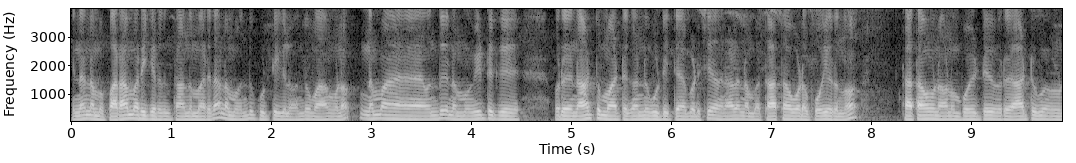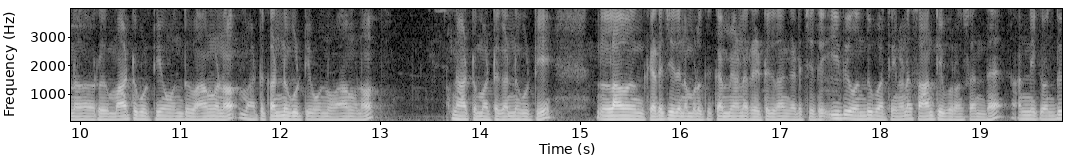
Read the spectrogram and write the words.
ஏன்னா நம்ம பராமரிக்கிறதுக்கு தகுந்த மாதிரி தான் நம்ம வந்து குட்டிகளை வந்து வாங்கணும். நம்ம வந்து நம்ம வீட்டுக்கு ஒரு நாட்டு மாட்டு கன்றுக்குட்டி தேவைப்படுச்சு அதனால் நம்ம தாத்தாவோட போயிருந்தோம். தாத்தாவும் நானும் போயிட்டு ஒரு ஆட்டு ஒரு மாட்டுக்குட்டியும் வந்து வாங்கினோம். மாட்டு கன்றுக்குட்டி ஒன்று வாங்கினோம். நாட்டு மாட்டு கன்றுக்குட்டி நல்லா கிடைச்சிது நம்மளுக்கு கம்மியான ரேட்டுக்கு தான் கிடைச்சிது. இது வந்து பார்த்திங்கன்னா சாந்திபுரம் சந்தை. அன்றைக்கி வந்து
